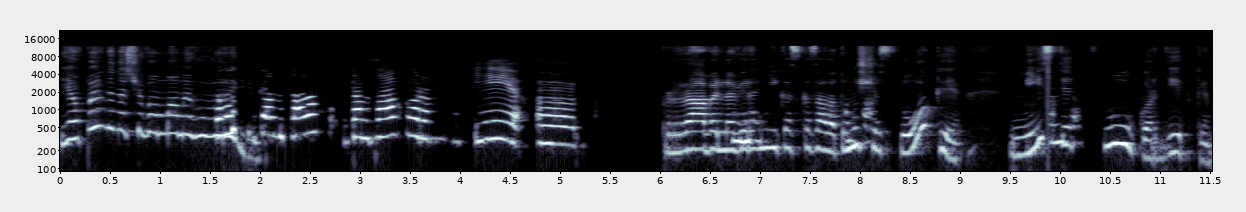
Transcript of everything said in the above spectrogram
Я впевнена, що вам мами говорили. Там, там сахар і е, Правильно Віроніка сказала, тому що соки містять цукор, дітки.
